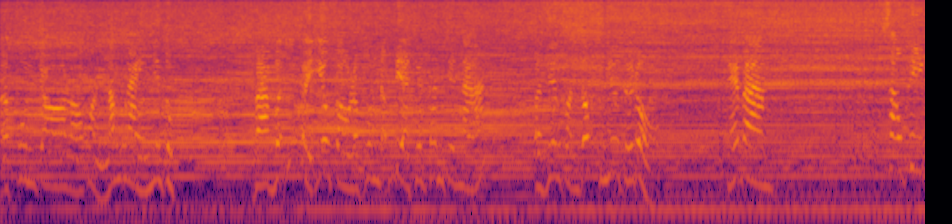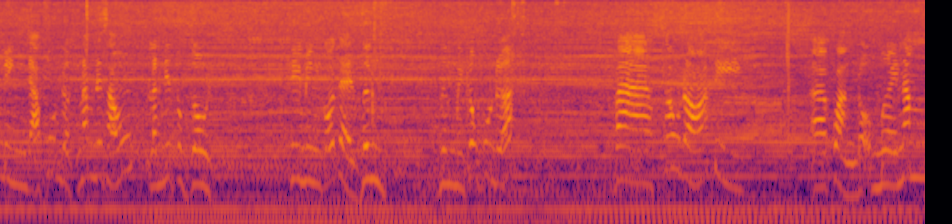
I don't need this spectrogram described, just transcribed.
ờ, phun cho nó khoảng 5 ngày liên tục. Và vẫn phải yêu cầu là phun đẫm đìa trên thân trên lá và riêng phần gốc như tưới đổ. Thế và sau khi mình đã phun được 5 đến 6 lần liên tục rồi thì mình có thể dừng dừng mình không phun nữa. Và sau đó thì à, khoảng độ 10 năm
